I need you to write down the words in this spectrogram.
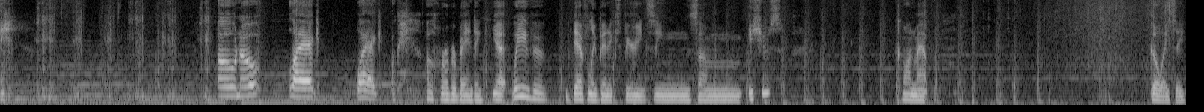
Eh. Oh no! Lag! Lag. Okay. Oh, rubber banding. Yeah, we've definitely been experiencing some issues. Come on, map. Go AC.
